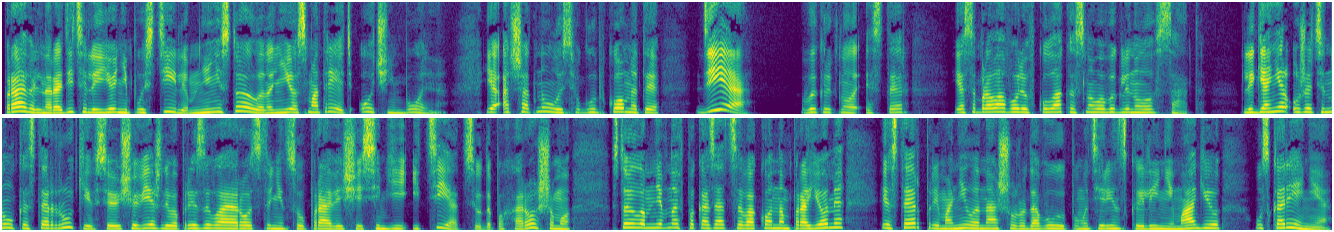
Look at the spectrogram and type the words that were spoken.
Правильно, родители ее не пустили. Мне не стоило на нее смотреть. Очень больно. Я отшатнулась вглубь комнаты. «Дия!» — выкрикнула Эстер. Я собрала волю в кулак и снова выглянула в сад. Легионер уже тянул к Эстер руки, все еще вежливо призывая родственницу правящей семьи идти отсюда по-хорошему. Стоило мне вновь показаться в оконном проеме, Эстер приманила нашу родовую по материнской линии магию ускорение,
